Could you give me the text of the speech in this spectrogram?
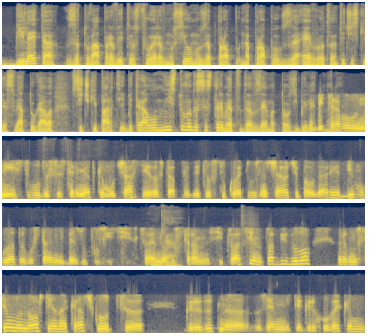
билета за това правителство е равносилно за проп, на пропуск за евроатлантическия свят, тогава всички партии би трябвало неистово да се стремят да вземат този билет. Би не? трябвало неистово да се стремят към участие в това правителство, което означава, че България би могла да го стане и без опозиция. Това е много да. странна ситуация, но това би било равносилно на още една крачка от градът на земните грехове към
